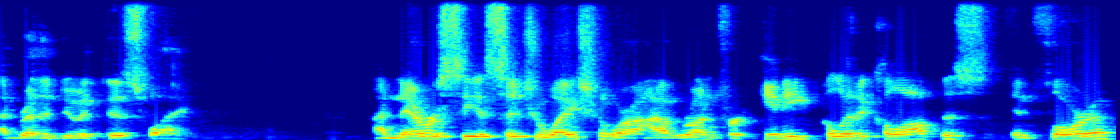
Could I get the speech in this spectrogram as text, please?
I'd rather do it this way. I never see a situation where I run for any political office in Florida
